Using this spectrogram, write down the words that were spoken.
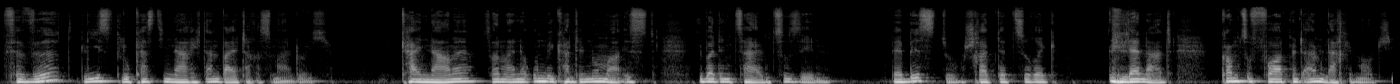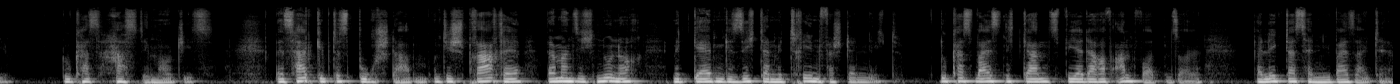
Verwirrt liest Lukas die Nachricht ein weiteres Mal durch. Kein Name, sondern eine unbekannte Nummer ist über den Zeilen zu sehen. Wer bist du? schreibt er zurück. Lennart kommt sofort mit einem Lach-Emoji. Lukas hasst Emojis. Weshalb gibt es Buchstaben und die Sprache, wenn man sich nur noch mit gelben Gesichtern mit Tränen verständigt? Lukas weiß nicht ganz, wie er darauf antworten soll. Er legt das Handy beiseite.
